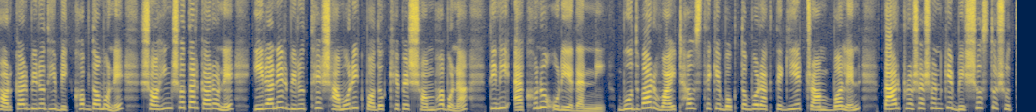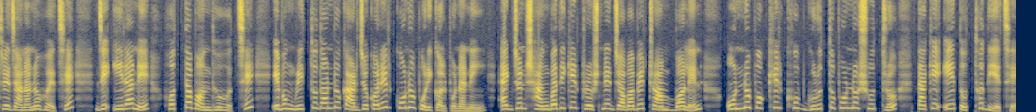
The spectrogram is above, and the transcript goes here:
সরকার বিরোধী বিক্ষোভ দমনে সহিংসতার কারণে ইরানের বিরুদ্ধে সামরিক পদক্ষেপের সম্ভাবনা তিনি এখনও উড়িয়ে দেননি। বুধবার হোয়াইট হাউস থেকে বক্তব্য রাখতে গিয়ে ট্রাম্প বলেন, তার প্রশাসনকে বিশ্বস্ত সূত্রে জানানো হয়েছে যে ইরানে হত্যা বন্ধ হচ্ছে এবং মৃত্যুদণ্ড কার্যকরের কোনো পরিকল্পনা নেই। একজন সাংবাদিকের প্রশ্নের জবাবে ট্রাম্প বলেন, অন্য পক্ষের খুব গুরুত্বপূর্ণ সূত্র তাকে এ তথ্য দিয়েছে।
